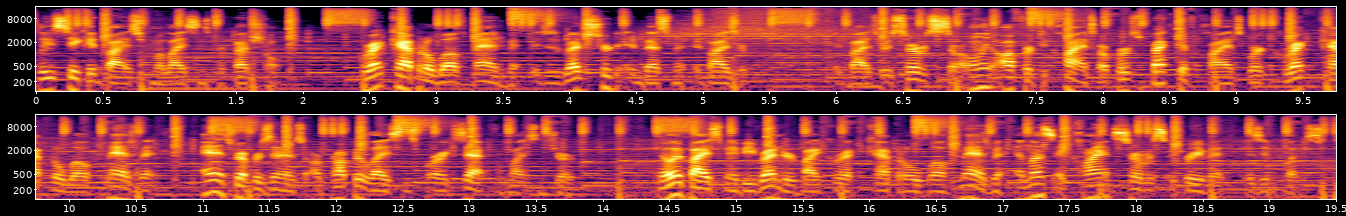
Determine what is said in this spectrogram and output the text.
Please seek advice from a licensed professional. Correct Capital Wealth Management is a registered investment advisor advisory services are only offered to clients or prospective clients where Correct Capital Wealth Management and its representatives are properly licensed or exempt from licensure. No advice may be rendered by Correct Capital Wealth Management unless a client service agreement is in place.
